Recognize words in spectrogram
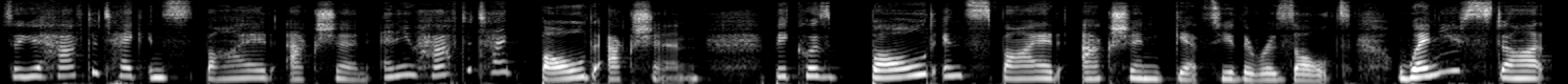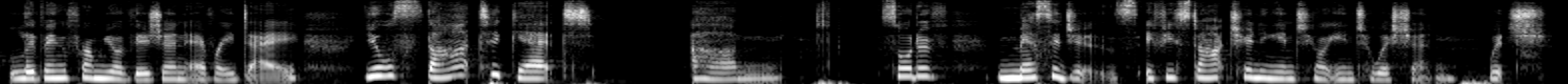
So you have to take inspired action and you have to take bold action because bold, inspired action gets you the results. When you start living from your vision every day, you'll start to get um, sort of messages if you start tuning into your intuition, which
